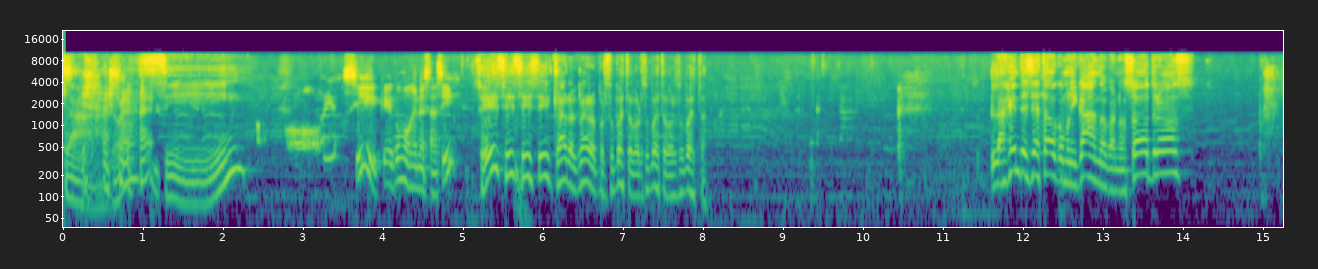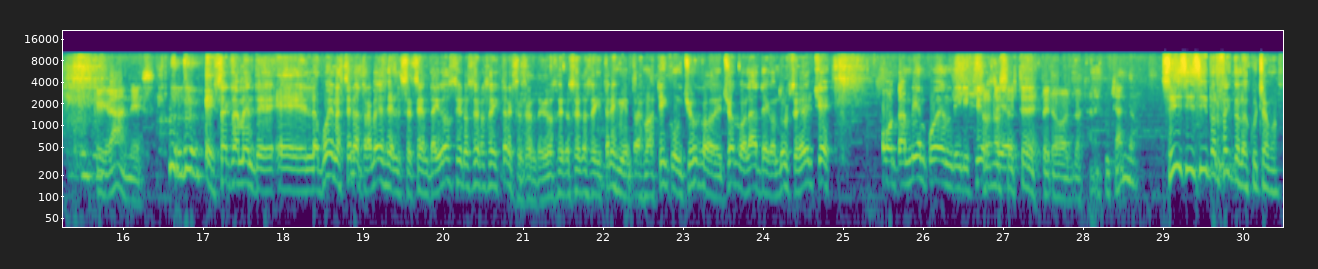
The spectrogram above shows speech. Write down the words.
Claro, sí. Sí, ¿qué, ¿cómo que no es así? Sí, sí, sí, sí, claro, claro, por supuesto, por supuesto, por supuesto. La gente se ha estado comunicando con nosotros. Qué grandes. Exactamente, eh, lo pueden hacer a través del 620063, 620063, mientras mastica un churro de chocolate con dulce de leche, o también pueden dirigirse... Yo no sé ustedes, pero ¿lo están escuchando? Sí, sí, sí, perfecto, lo escuchamos.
